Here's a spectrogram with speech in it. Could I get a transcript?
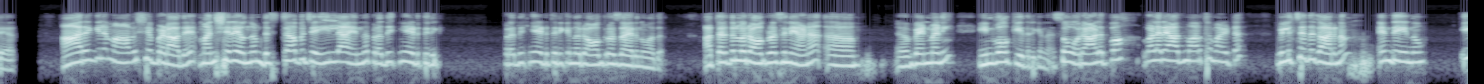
there ആരെങ്കിലും ആവശ്യപ്പെടാതെ മനുഷ്യരെ ഒന്നും ഡിസ്റ്റർബ് ചെയ്യില്ല എന്ന് പ്രതിജ്ഞ എടുത്തിരി പ്രതിജ്ഞ എടുത്തിരിക്കുന്ന ഒരു ഓഗ്രസ് ആയിരുന്നു അത്. അത്തരത്തിലുള്ള ഒരു ഓഗ്രസിനെയാണ് വെൺമണി ഇൻവോക്ക് ചെയ്തിരിക്കുന്നത്. സോ ഒരാളിപ്പോ വളരെ ആത്മാർത്ഥമായിട്ട് വിളിച്ചത് കാരണം എന്ത് ചെയ്യുന്നു? ഈ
